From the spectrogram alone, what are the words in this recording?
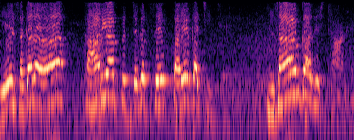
ये सकल कार्यात्म जगत से परे का चीज़ है। सब का अधिष्ठान है।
